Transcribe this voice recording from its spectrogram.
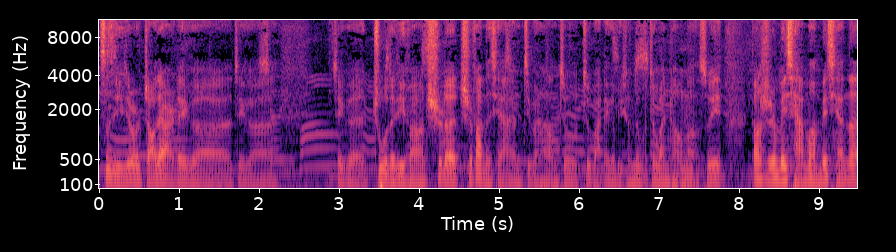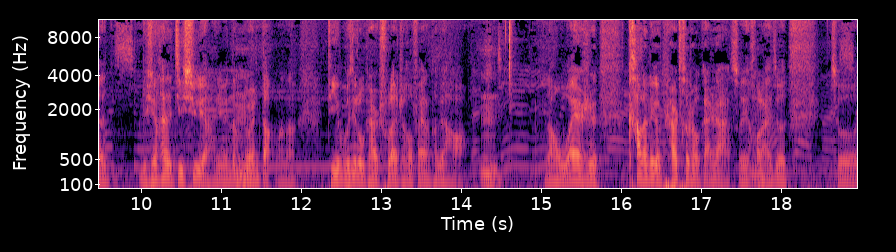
自己就是找点这个这个这个住的地方、吃的吃饭的钱，基本上就就把这个旅行就就完成了。嗯所以当时没钱嘛，没钱呢，旅行还得继续啊，因为那么多人等着呢。第一部纪录片出来之后反响特别好，嗯然后我也是看了这个片儿特受感染，所以后来就、就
